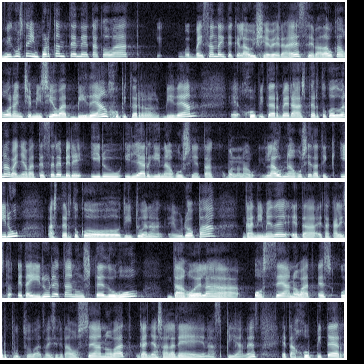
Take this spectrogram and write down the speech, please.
Nik uste importantenetako bat ba izan daitekela hoixe bera, ez? Ze badaukagu oraintxe misio bat bidean, Jupiter bidean, e, Jupiter bera aztertuko duena, baina batez ere bere hiru ilargi nagusietak, bueno, lau nagusietatik hiru aztertuko dituena, Europa, Ganimede eta eta Kalisto. Eta hiruretan uste dugu dagoela ozeano bat, ez urputzu bat, baizik eta ozeano bat gainazalaren azpian, ez? Eta Jupiter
